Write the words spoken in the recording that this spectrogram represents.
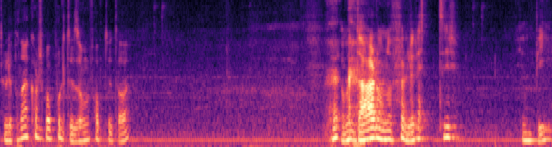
Jeg lurer på det er kanskje bare politiet som fant ut av det. Ja, men det er noen som følger etter i en bil.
